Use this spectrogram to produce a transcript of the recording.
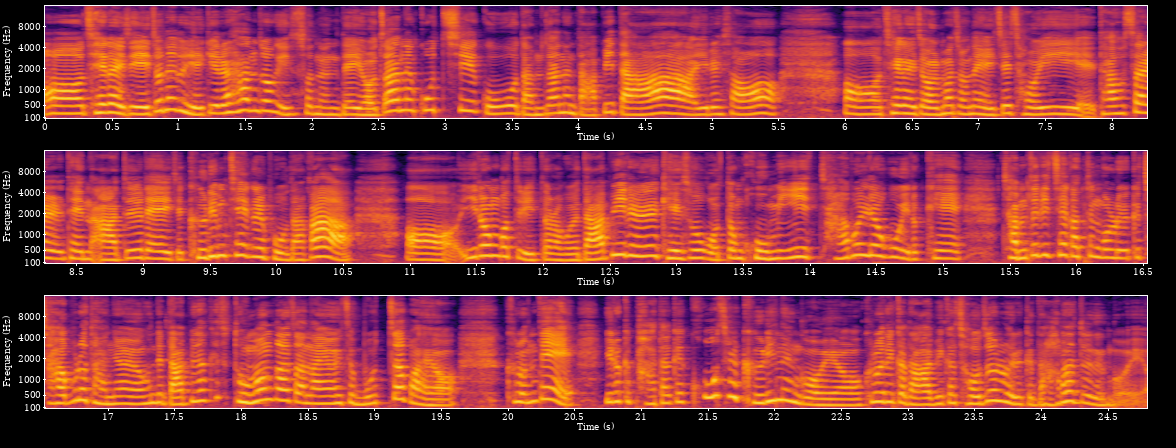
어, 제가 이제 예전에도 얘기를 한 적이 있었는데, 여자는 꽃이고, 남자는 나비다. 이래서, 어, 제가 이제 얼마 전에 이제 저희 다섯 살 된 아들의 이제 그림책을 보다가, 어, 이런 것들이 있더라고요. 나비를 계속 어떤 곰이 잡으려고 이렇게 잠들이채 같은 걸로 이렇게 잡으러 다녀요. 근데 나비가 계속 도망가잖아요. 그래서 못 잡아요. 그런데 이렇게 바닥에 꽃을 그리는 거예요. 그러니까 나비가 저절로 이렇게 날아드는 거예요.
